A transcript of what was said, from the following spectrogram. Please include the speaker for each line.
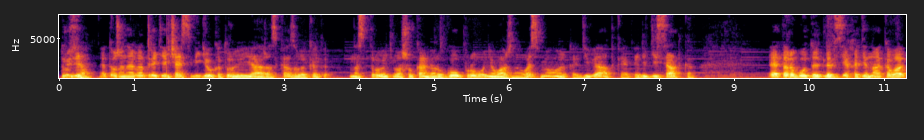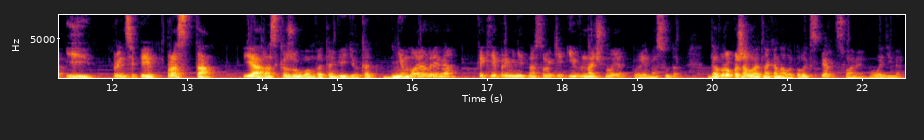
Speaker 1: Друзья, это уже, наверное, третья часть видео, которую я рассказываю, как настроить вашу камеру GoPro, неважно, восьмерка, девятка это или десятка. Это работает для всех одинаково и, в принципе, проста. Я расскажу вам в этом видео, как в дневное время, какие применить настройки, и в ночное время суток. Добро пожаловать на канал Apple Expert, с вами Владимир.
